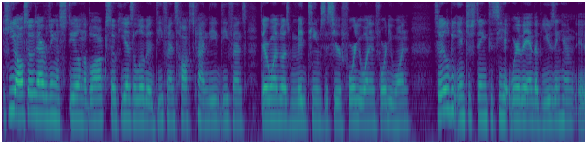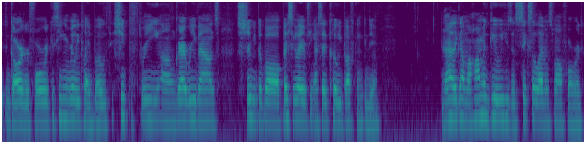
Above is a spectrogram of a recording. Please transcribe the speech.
he also is averaging a steal in the block, so he has a little bit of defense. Hawks kind of need defense. They're one of the most mid teams this year, 41 and 41. So it'll be interesting to see where they end up using him, eh, guard or forward, because he can really play both. Shoot the three, um, grab rebounds, distribute the ball, basically everything I said Kobe Bufkin can do. Now they got Mouhamed Gueye, who's a six eleven small forward.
